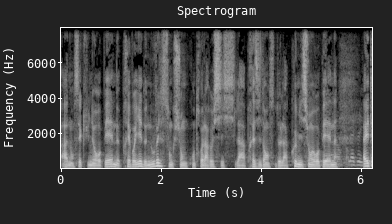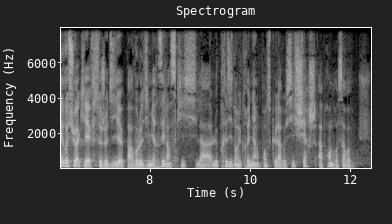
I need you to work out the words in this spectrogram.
a annoncé que l'Union européenne prévoyait de nouvelles sanctions contre la Russie. La présidence de la Commission européenne a été reçue à Kiev ce jeudi euh, par Volodymyr Zelensky. le président ukrainien pense que la Russie cherche à prendre sa revanche.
